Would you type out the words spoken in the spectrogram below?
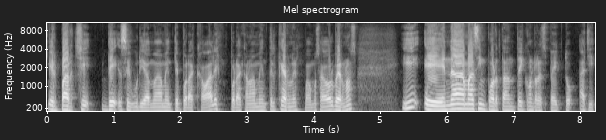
el parche de seguridad nuevamente por acá, ¿vale? Por acá nuevamente el kernel, vamos a volvernos. Y eh, nada más importante con respecto allí.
